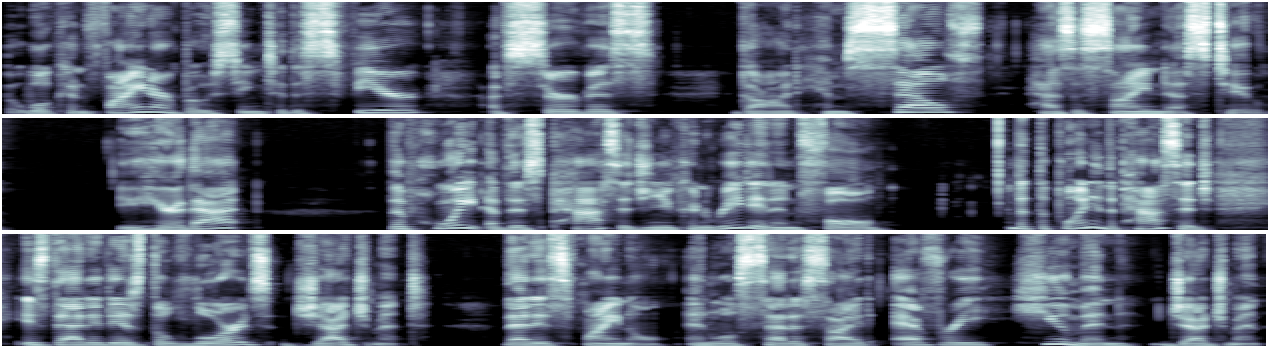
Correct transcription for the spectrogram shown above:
but will confine our boasting to the sphere of service God Himself has assigned us to. You hear that? The point of this passage, and you can read it in full, but the point of the passage is that it is the Lord's judgment that is final and will set aside every human judgment.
